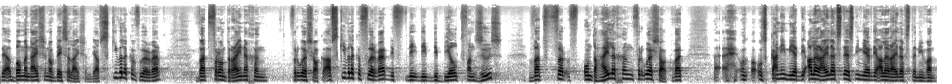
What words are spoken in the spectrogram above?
the abomination of desolation. Die afskuwelike voorwerp wat verontreiniging veroorsaak. 'n afskuwelike voorwerp die die die die beeld van Zeus wat vir ontheiliging veroorsaak wat uh, on, ons kan nie meer die allerheiligste is nie meer die allerheiligste nie want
